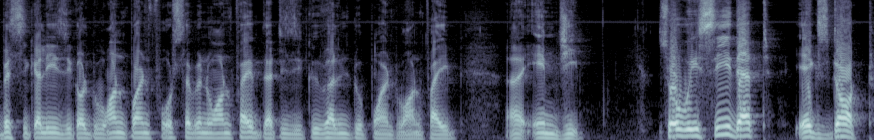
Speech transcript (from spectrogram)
basically is equal to 1.4715 that is equivalent to 0.15 uh, mg. So, we see that x dot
